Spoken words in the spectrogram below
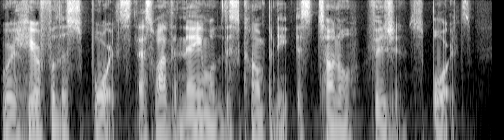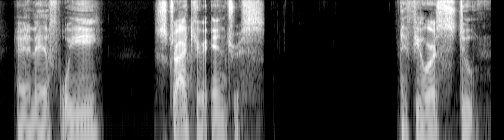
We're here for the sports. That's why the name of this company is Tunnel Vision Sports. And if we strike your interest, if you're a student,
